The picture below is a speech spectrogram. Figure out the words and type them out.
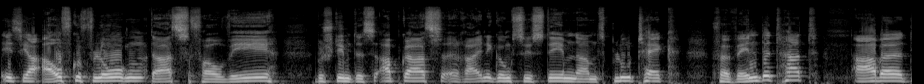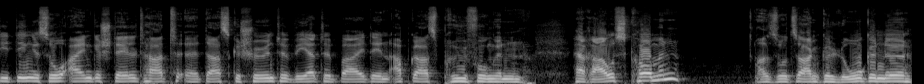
ist ja aufgeflogen, dass VW bestimmtes Abgasreinigungssystem namens BlueTech verwendet hat aber die Dinge so eingestellt hat, äh, dass geschönte Werte bei den Abgasprüfungen herauskommen, also sozusagen gelogene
